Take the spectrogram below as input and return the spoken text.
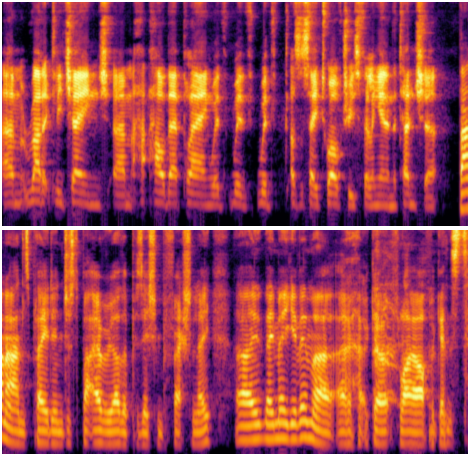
um, radically change um, h- how they're playing with with with as I say, Twelvetrees filling in in the ten shirt. Banahan's played in just about every other position professionally. Uh, they may give him a, a, a, go at fly half against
